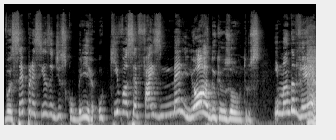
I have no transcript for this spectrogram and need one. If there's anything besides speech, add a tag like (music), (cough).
Você precisa descobrir o que você faz melhor do que os outros e manda ver.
